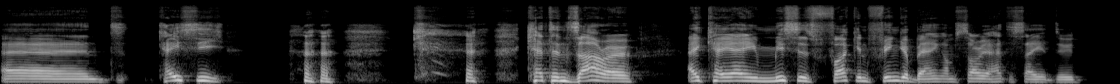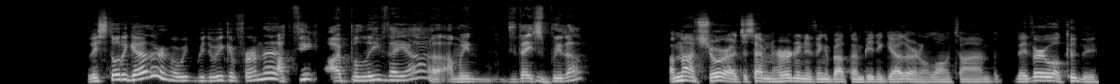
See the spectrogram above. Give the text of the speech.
and Kacy Catanzaro, aka Mrs. Fucking Finger Bang. I'm sorry I had to say it, dude. Are they still together? Or we, do we confirm that? I think I believe they are. I mean, did they hmm. split up? I'm not sure. I just haven't heard anything about them being together in a long time, but they very well could be.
